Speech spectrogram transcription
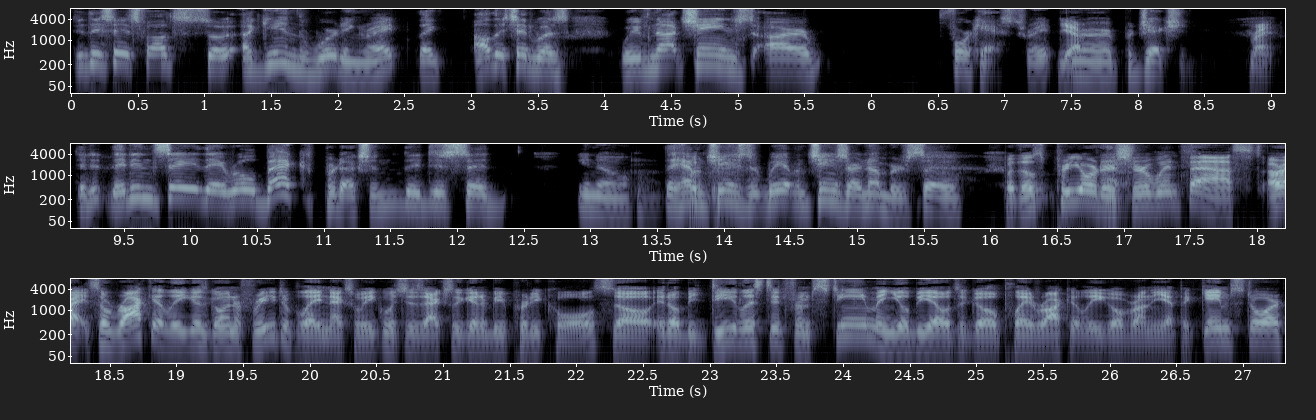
did they say it's false? So again, the wording, right? Like all they said was, "We've not changed our forecast, right? Yeah. Our projection." right. They, they didn't say they rolled back production. They just said, you know, mm-hmm. they haven't changed it. We haven't changed our numbers. So But those pre-orders Yeah. sure went fast. All right, so Rocket League is going to free to play next week, which is actually going to be pretty cool. So it'll be delisted from Steam, and you'll be able to go play Rocket League over on the Epic Game Store.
